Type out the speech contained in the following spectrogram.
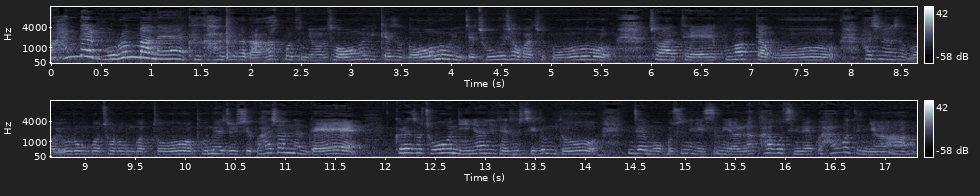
한 달 보름 만에 그 가게가 나갔거든요. 그래서 어머니께서 너무 이제 좋으셔가지고 저한테 고맙다고 하시면서 뭐 이런 거 저런 것도 보내주시고 하셨는데 그래서 좋은 인연이 돼서 지금도 이제 뭐 무슨 일 있으면 연락하고 지내고 하거든요.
